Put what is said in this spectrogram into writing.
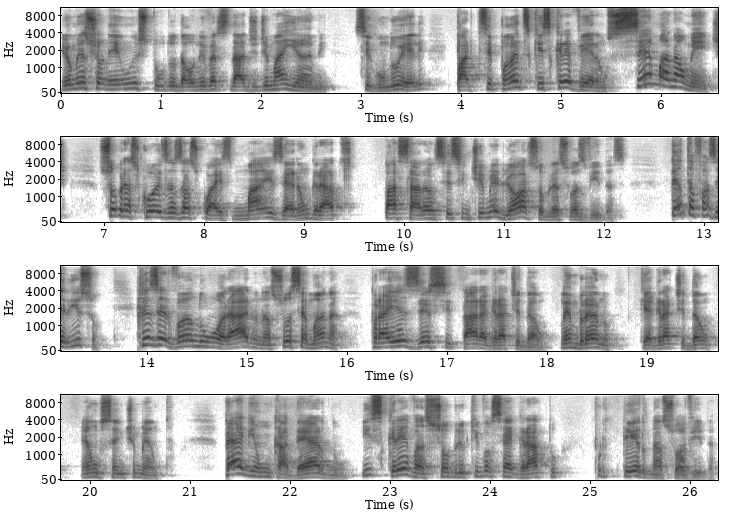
eu mencionei um estudo da Universidade de Miami. Segundo ele, participantes que escreveram semanalmente sobre as coisas às quais mais eram gratos passaram a se sentir melhor sobre as suas vidas. Tenta fazer isso, reservando um horário na sua semana para exercitar a gratidão. Lembrando que a gratidão é um sentimento. Pegue um caderno e escreva sobre o que você é grato por ter na sua vida.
